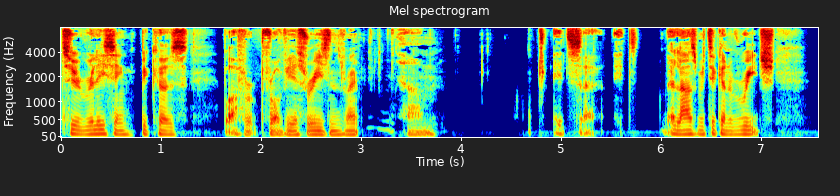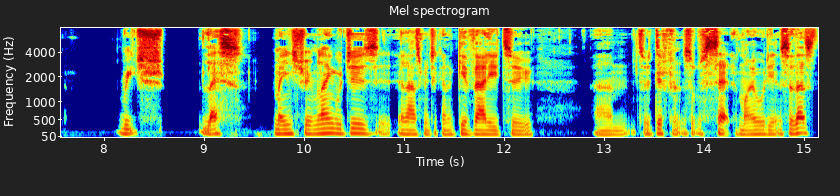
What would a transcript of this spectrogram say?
to releasing because, well, for, for obvious reasons, right? Um, it's uh, it allows me to kind of reach reach less mainstream languages. It allows me to kind of give value to um, to a different sort of set of my audience. So that's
